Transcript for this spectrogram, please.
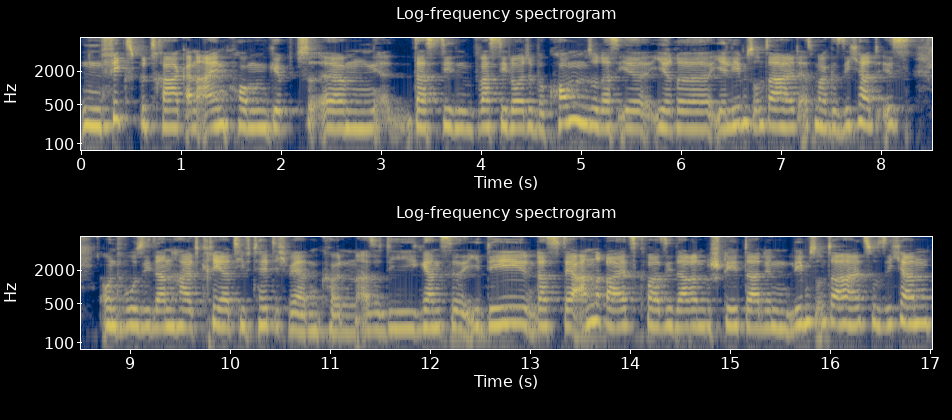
einen Fixbetrag an Einkommen gibt, ähm, dass die, was die Leute bekommen, so dass ihr ihre ihr Lebensunterhalt erstmal gesichert ist und wo sie dann halt kreativ tätig werden können. Also die ganze Idee, dass der Anreiz quasi darin besteht, da den Lebensunterhalt zu sichern,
